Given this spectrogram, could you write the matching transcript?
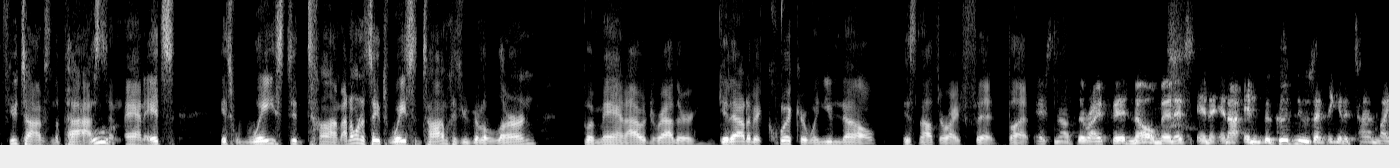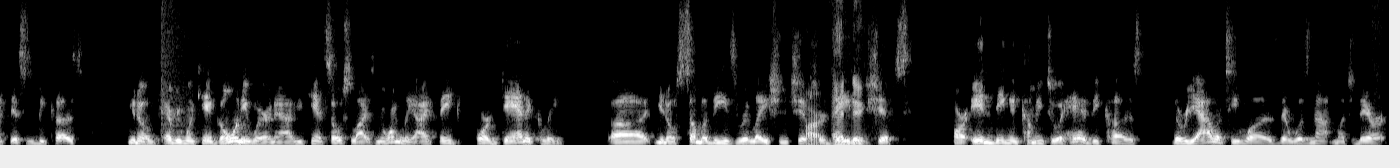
a few times in the past, Ooh. and man, it's it's wasted time. I don't want to say it's wasted time because you're going to learn, but man, I would rather get out of it quicker when you know it's not the right fit. But it's not the right fit. No, man. It's and and I, and the good news I think at a time like this is because you know everyone can't go anywhere now. You can't socialize normally. I think organically uh, you know, some of these relationships are or dating ending. ships are ending and coming to a head because the reality was there was not much there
